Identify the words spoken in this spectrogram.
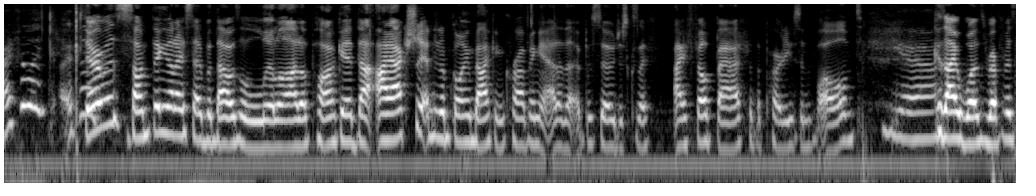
I feel like I feel There like, was something that I said, but that was a little out of pocket. That I actually ended up going back and cropping it out of the episode just because I, I felt bad for the parties involved. yeah. Because I was referencing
